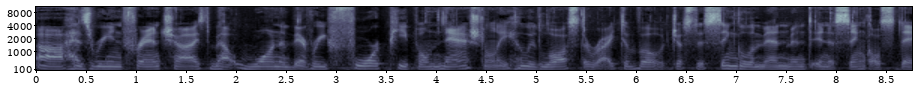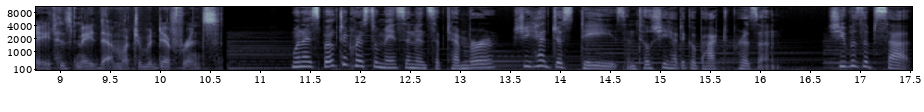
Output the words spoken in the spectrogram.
uh, has reenfranchised about one of every four people nationally who had lost the right to vote. Just a single amendment in a single state has made that much of a difference. When I spoke to Crystal Mason in September, she had just days until she had to go back to prison. She was upset,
